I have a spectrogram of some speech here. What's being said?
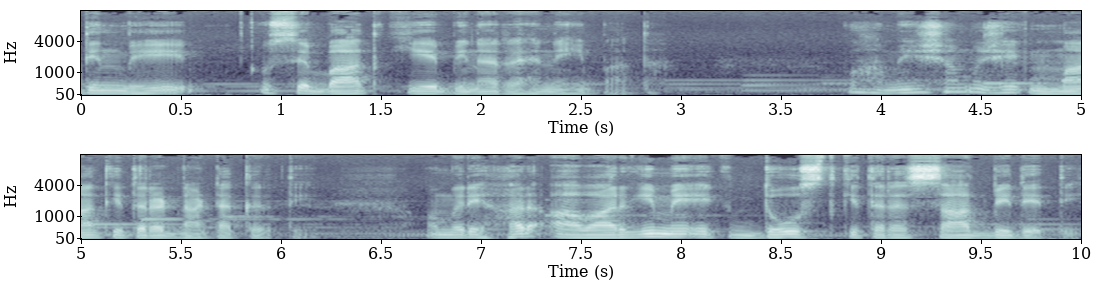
दिन भी उससे बात किए बिना रह नहीं पाता। वो हमेशा मुझे एक माँ की तरह डांटा करती और मेरे हर आवारगी में एक दोस्त की तरह साथ भी देती।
